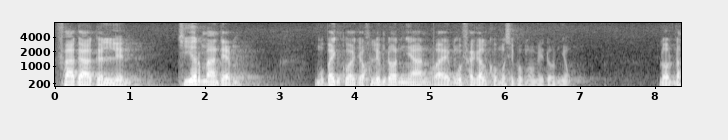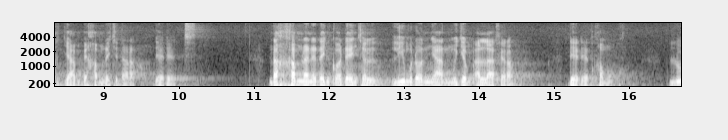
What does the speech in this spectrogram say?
faagaagal leen ci yërmandeem mu bañ koo jox li mu doon ñaan waaye mu fegal ko musiba moom yi doon ñëw loolu ndax jaam bi xam na ci dara déedéet ndax xam na ne dañ ko dencal lii mu doon ñaan mu jëm àllaaxira déedéet xamu ko lu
